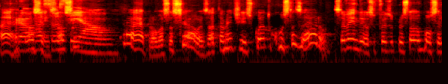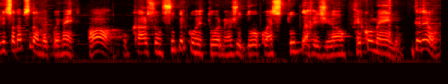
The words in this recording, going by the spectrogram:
É, prova então, assim, social. Assim, é, prova social, exatamente isso. Quanto custa zero? Você vendeu, você fez, prestou um bom serviço, só dá pra você dar um depoimento. Ó, oh, o cara foi um super corretor, me ajudou, conhece tudo da região, recomendo. Entendeu?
